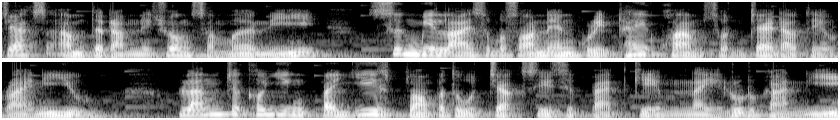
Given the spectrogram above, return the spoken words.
แจ็กซ์อัมสเตอร์ดัมในช่วงซัมเมอร์นี้ ซึ่งมีหลายสโมสรในอังกฤษให้ความสนใจดาวเตะรายนี้อยู่ หลังจากเขายิงไป 22 ประตูจาก 48 เกมในฤดูกาลนี้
